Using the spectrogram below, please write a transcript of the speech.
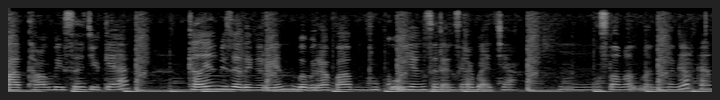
atau bisa juga kalian bisa dengerin beberapa buku yang sedang saya baca. Hmm, selamat mendengarkan.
